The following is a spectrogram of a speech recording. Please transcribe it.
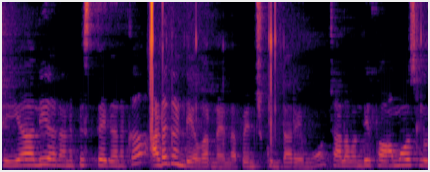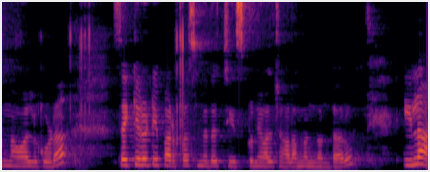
చేయాలి అని అనిపిస్తే కనుక అడగండి ఎవరినైనా పెంచుకుంటారేమో. చాలామంది ఫామ్ హౌస్లు ఉన్న వాళ్ళు కూడా సెక్యూరిటీ పర్పస్ మీద తీసుకునే వాళ్ళు చాలామంది ఉంటారు. ఇలా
